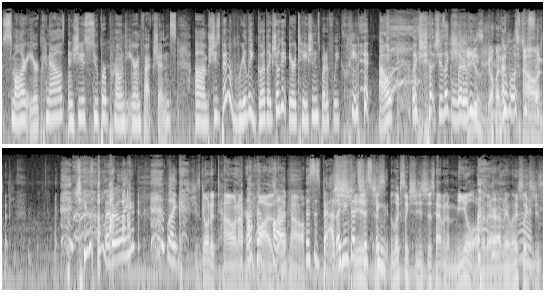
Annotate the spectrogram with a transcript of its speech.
smaller ear canals, and she is super prone to ear infections. Um, she's been really good. Like, she'll get irritations, but if we clean it out, like, she, she's like literally. She's going to almost just, town. like- she's literally like. She's going to town on her on her paws paw. right now. This is bad. I think that's She is just. in- it looks like she's just having a meal over there. I mean, it looks like she's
